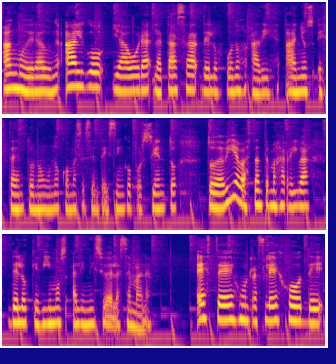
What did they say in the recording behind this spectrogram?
Han moderado en algo y ahora la tasa de los bonos a 10 años está en torno a 1,65%, todavía bastante más arriba de lo que vimos al inicio de la semana. Este es un reflejo de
